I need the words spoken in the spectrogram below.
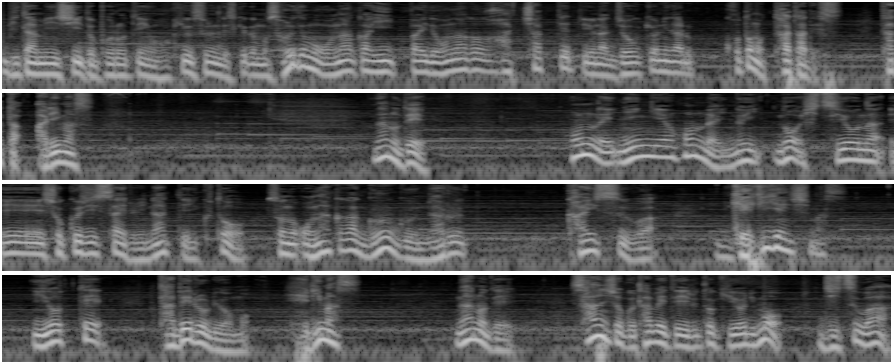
ビタミン C とプロテインを補給するんですけどもそれでもお腹いっぱいでお腹が張っちゃってというような状況になることも多々です。多々あります。なので本来人間本来の必要な、えー、食事スタイルになっていくとそのお腹がグーグーなる回数は激減します。よって食べる量も減ります。なので3食食べている時よりも実は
